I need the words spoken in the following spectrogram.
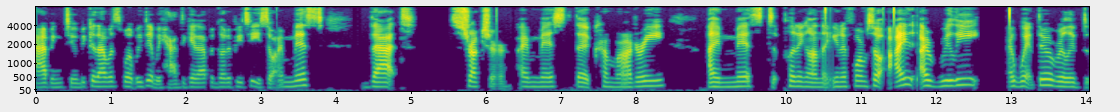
having to because that was what we did. We had to get up and go to PT. So I missed that structure. I missed the camaraderie. I missed putting on the uniform. So I, I really, I went through a really d-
